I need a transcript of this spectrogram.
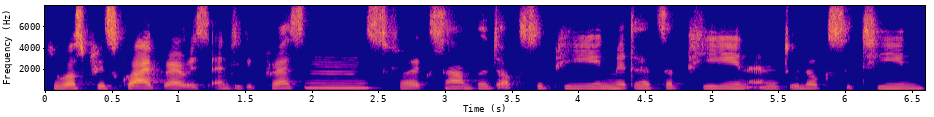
He was prescribed various antidepressants, for example, doxepin, mirtazapine, and duloxetine,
